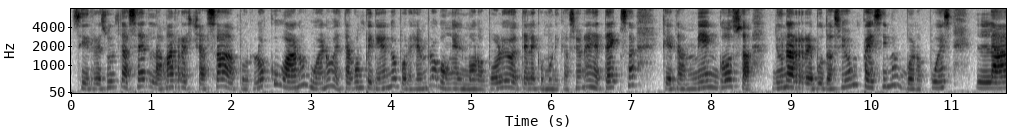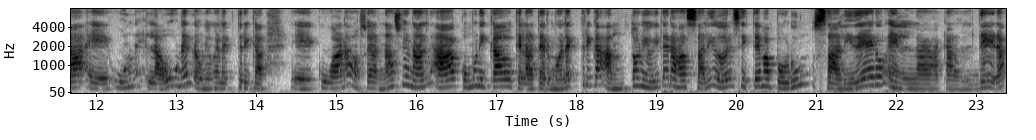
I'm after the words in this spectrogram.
si resulta ser la más rechazada por los cubanos, bueno, está compitiendo, por ejemplo, con el monopolio de telecomunicaciones de Texas, que también goza de una reputación pésima. Bueno, pues la, eh, la UNE, la Unión Eléctrica eh, Cubana, o sea, nacional, ha comunicado que la termoeléctrica Antonio Guiteras ha salido del sistema por un salidero en la caldera,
